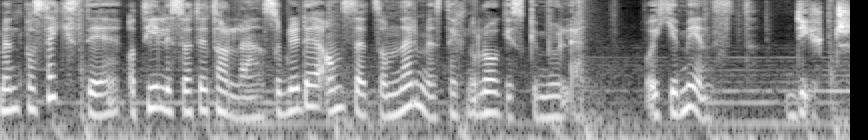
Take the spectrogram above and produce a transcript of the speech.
men på 60- og tidlig 70-tallet så blir det ansett som nærmest teknologisk umulig, og ikke minst dyrt.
